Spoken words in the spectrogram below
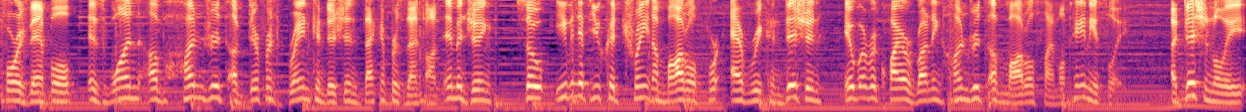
for example, is one of hundreds of different brain conditions that can present on imaging, so even if you could train a model for every condition, it would require running hundreds of models simultaneously. Additionally,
